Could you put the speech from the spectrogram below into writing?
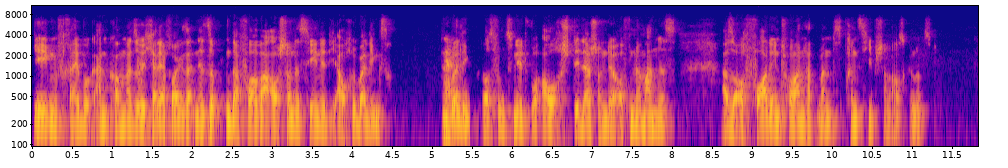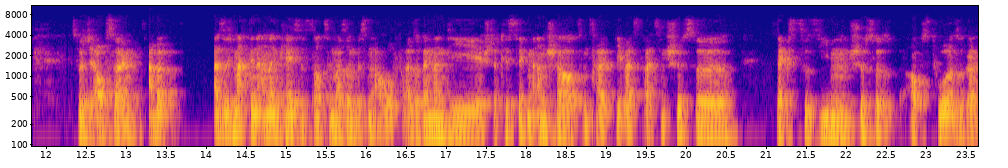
gegen Freiburg ankommen. Also ich hatte ja vorher gesagt, in der siebten davor war auch schon eine Szene, die auch über links, ja. über links raus funktioniert, wo auch Stiller schon der offene Mann ist. Also auch vor den Toren hat man das Prinzip schon ausgenutzt. Das würde ich auch sagen. Aber also ich mache den anderen Case jetzt trotzdem mal so ein bisschen auf. Also wenn man die Statistiken anschaut, sind es halt jeweils 13 Schüsse, 6 zu 7 Schüsse aufs Tor, sogar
